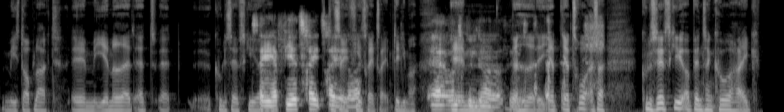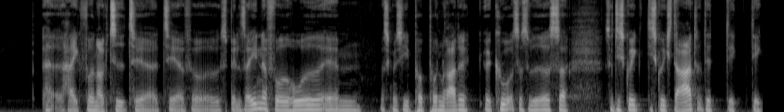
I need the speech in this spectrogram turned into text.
mest oplagt, øh, i og med, at, at, at Kulisevski... Sagde jeg 4-3-3? Jeg sagde 4-3-3, det er lige meget. Ja, undskyld, øhm, det var. Hvad hedder det? Jeg, jeg tror, altså, Kulisevski og Bentancur har ikke, har ikke fået nok tid til at, til at få spillet sig ind og fået hovedet, øh, hvad skal man sige, på, på den rette øh, kurs og så videre, så, så de, skulle ikke, de skulle ikke starte, og det, det, det,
